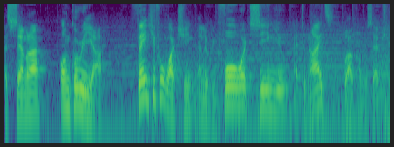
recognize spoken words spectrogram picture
a seminar on Korea. Thank you for watching and looking forward to seeing you at tonight's welcome reception.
